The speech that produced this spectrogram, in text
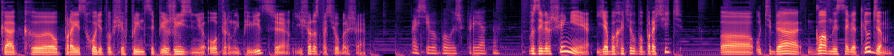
как э, происходит вообще в принципе жизнь оперной певицы. Еще раз спасибо большое. Спасибо, было очень приятно. В завершении я бы хотел попросить э, у тебя главный совет людям,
